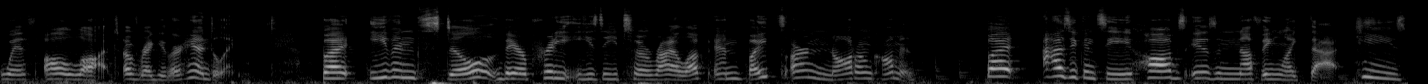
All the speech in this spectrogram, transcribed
with a lot of regular handling. But even still, they are pretty easy to rile up, and bites are not uncommon. But as you can see, Hobbes is nothing like that. He's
